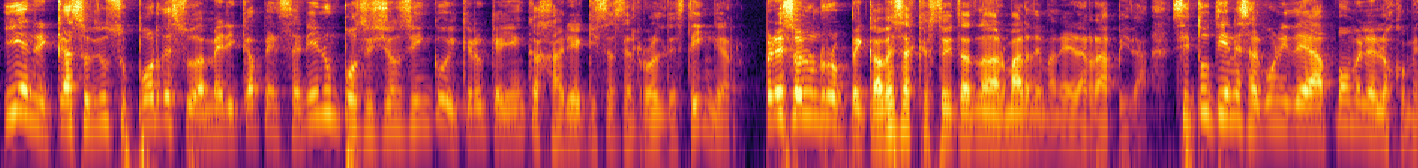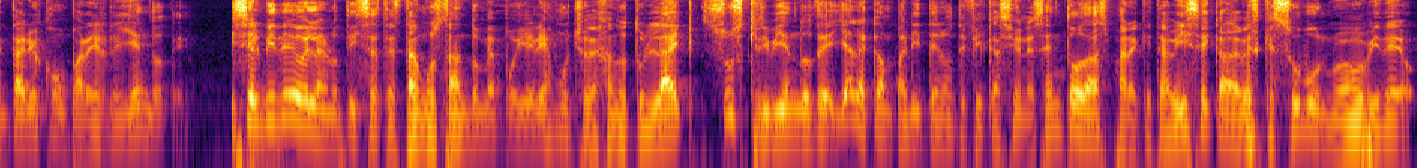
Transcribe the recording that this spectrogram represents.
Y en el caso de un support de Sudamérica, pensaría en un posición 5 y creo que ahí encajaría quizás el rol de Stinger. Pero es solo un rompecabezas que estoy tratando de armar de manera rápida. Si tú tienes alguna idea, pónmelo en los comentarios como para ir leyéndote. Y si el video y la noticia te están gustando, me apoyarías mucho dejando tu like, suscribiéndote y a la campanita de notificaciones en todas para que te avise cada vez que subo un nuevo video.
